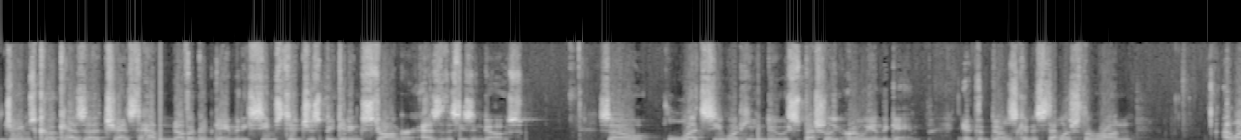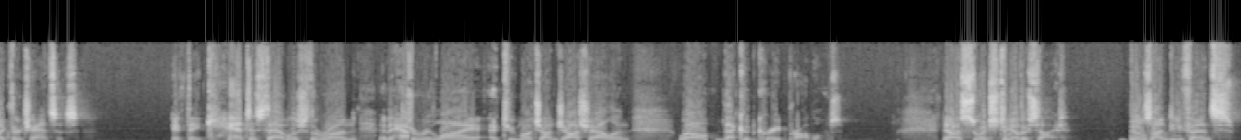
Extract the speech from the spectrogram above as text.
James Cook has a chance to have another good game, and he seems to just be getting stronger as the season goes. So let's see what he can do, especially early in the game. If the Bills can establish the run, I like their chances. If they can't establish the run and they have to rely too much on Josh Allen, well, that could create problems. Now let's switch to the other side. Bills on defense.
